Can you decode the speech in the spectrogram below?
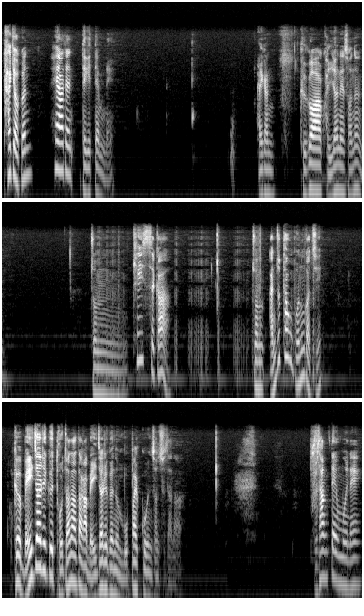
타격은 해야 되, 기 때문에 하여간 그거와 관련해서는 좀 케이스가 좀 안 좋다고 보는 거지. 그 메이저리그 도전하다가 메이저리그는 못 밟고 온 선수잖아. 부상 때문에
